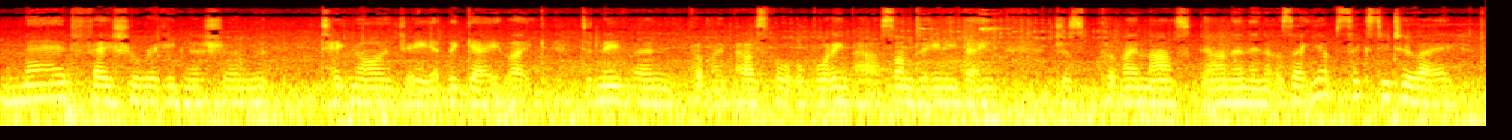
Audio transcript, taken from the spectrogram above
mad facial recognition technology at the gate. Like, didn't even put my passport or boarding pass onto anything. Just put my mask down and then it was like, yep, 62A.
